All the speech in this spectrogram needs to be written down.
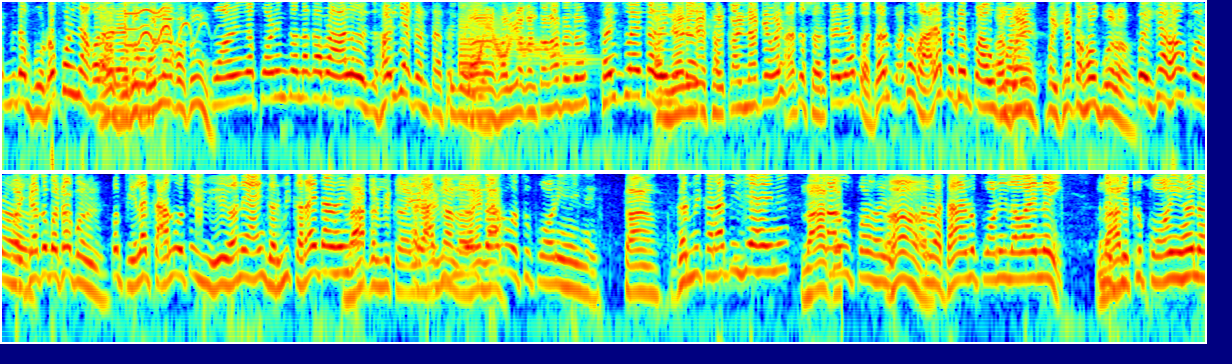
એકદમ ભોડો પોણી નાખો નાખો શું? પોણી ને પોણી તો નાખો આપણે હાલ હળિયા ગણતા થઈ જાય હરિયા ગણતા ના થઈ જાય? થઈ જાય કે આ સરકારી ના કહેવાય? આ તો સરકારી આ બધા તો વારે પઠે પાવું પડે પૈસા તો હવ ભરો. પૈસા હાવ ભરો પૈસા તો બધા ભરો. પણ પેલા ચાલુ હતું અને આઈને ગરમી કરાય તા ના ગરમી કરાય, આવીને લડાય ચાલુ હતું પોણી હઈને. તાણ. ગરમી કરાતી છે હઈને? ના, ચાલુ પણ હોય અને વધારાનું પાણી લવાય નહીં. અને જેટલું પાણી હોય ને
